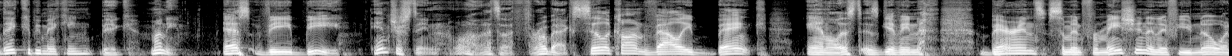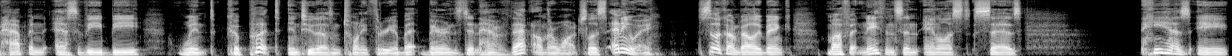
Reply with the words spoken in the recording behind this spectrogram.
they could be making big money. SVB. Interesting. Wow, that's a throwback. Silicon Valley Bank analyst is giving Barron's some information. And if you know what happened, SVB went kaput in 2023. I bet Barron's didn't have that on their watch list. Anyway, Silicon Valley Bank MoffettNathanson analyst says he has a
